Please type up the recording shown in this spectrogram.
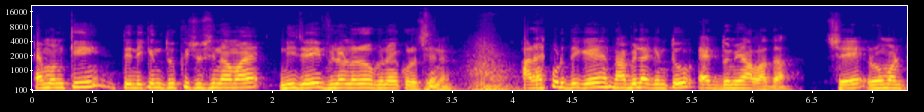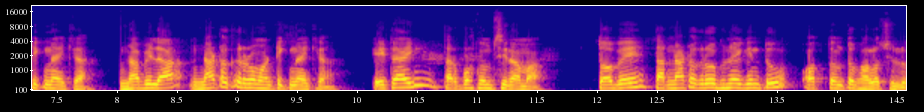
এমনকি তিনি কিন্তু কিছু সিনেমায় নিজেই ভিলেনের অভিনয় করেছিলেন। আর অপর দিকে নাবিলা কিন্তু একদমই আলাদা। সে রোমান্টিক নায়িকা। নাবিলা নাটকের রোমান্টিক নায়িকা। এটাই তার প্রথম সিনেমা। তবে তার নাটকের অভিনয় কিন্তু অত্যন্ত ভালো ছিল।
